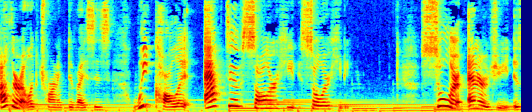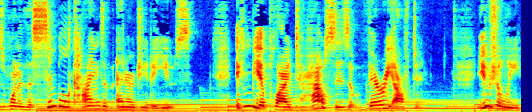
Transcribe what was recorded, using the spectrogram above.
other electronic devices, we call it active solar, heat, solar heating. Solar energy is one of the simple kinds of energy to use. It can be applied to houses very often. Usually,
